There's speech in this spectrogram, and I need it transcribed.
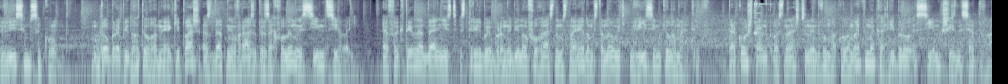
8 секунд. Добре підготовлений екіпаж здатний вразити за хвилину 7 цілей. Ефективна дальність стрільби бронебійно-фугасним снарядом становить 8 кілометрів. Також танк оснащений двома кулеметами калібру 7,62.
